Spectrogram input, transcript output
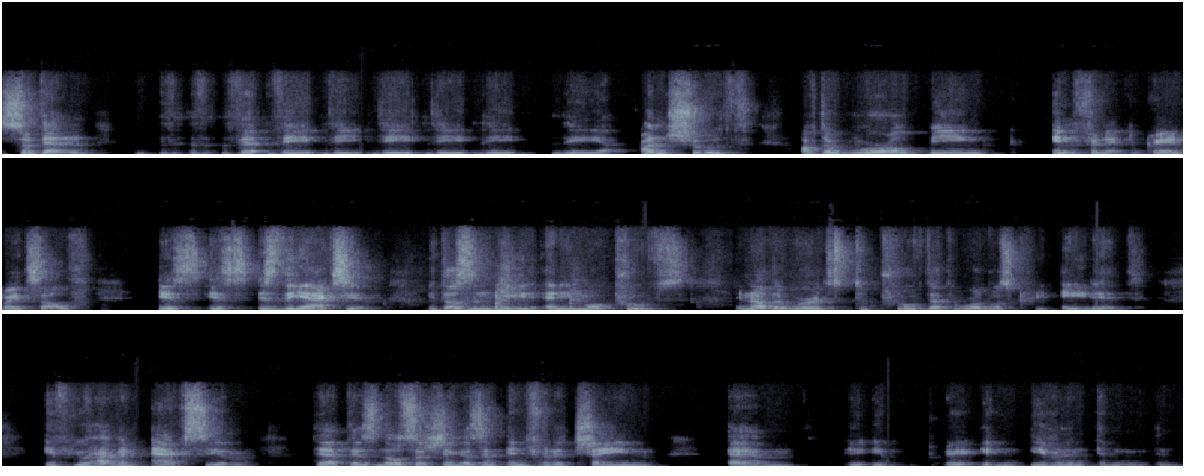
so then the, the, the, the, the, the, the untruth of the world being infinite and created by itself is, is, is the axiom. It doesn't need any more proofs. In other words, to prove that the world was created, if you have an axiom that there's no such thing as an infinite chain, um, in, in, even in, in,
